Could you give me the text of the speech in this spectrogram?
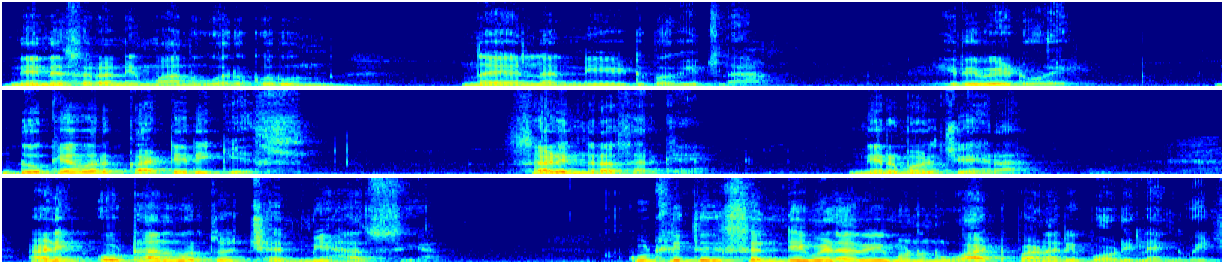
नेनेसराने मान वर करून नयनला नीट बघितला. हिरवे डोळे. डोक्यावर काटेरी केस. साळिंद्रासारखे. निर्मळ चेहरा. आणि ओठांवरचं छद्मी हास्य. कुठली तरी संधी मिळावी म्हणून वाट पाहणारी बॉडी लँग्वेज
